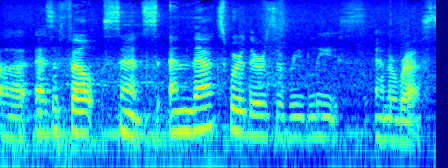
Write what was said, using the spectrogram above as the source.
uh, as a felt sense. And that's where there's a release and a rest.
